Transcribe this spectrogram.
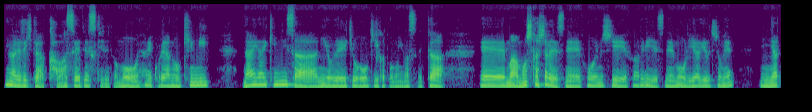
今出てきた為替ですけれどもやはりこれあの金利内外金利差による影響が大きいかと思いますが、えー、まあもしかしたらですね FOMC、FRB ですねもう利上げ打ち止めになっ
